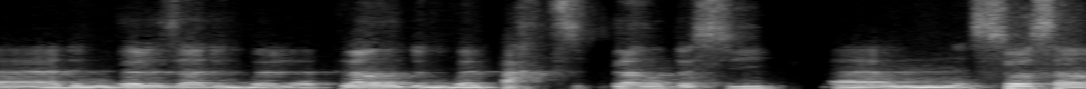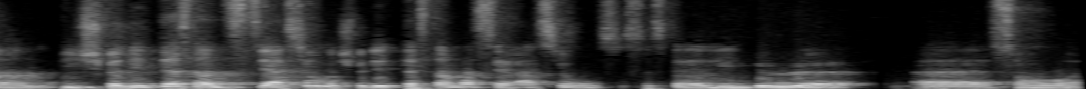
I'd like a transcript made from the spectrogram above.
Euh, de, nouvelles, de nouvelles plantes, de nouvelles parties de plantes aussi. Euh, ça, puis je fais des tests en distillation, mais je fais des tests en macération aussi. Ça, les deux euh, sont,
